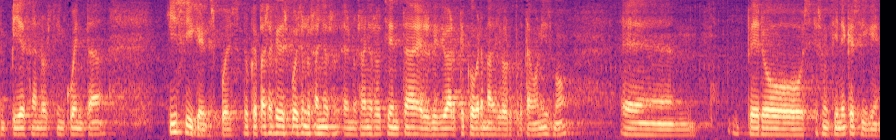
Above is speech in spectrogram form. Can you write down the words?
empieza en los 50 y sigue después. Lo que pasa es que después en los años, en los años 80 el videoarte cobra mayor protagonismo, eh, pero es un cine que sigue.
